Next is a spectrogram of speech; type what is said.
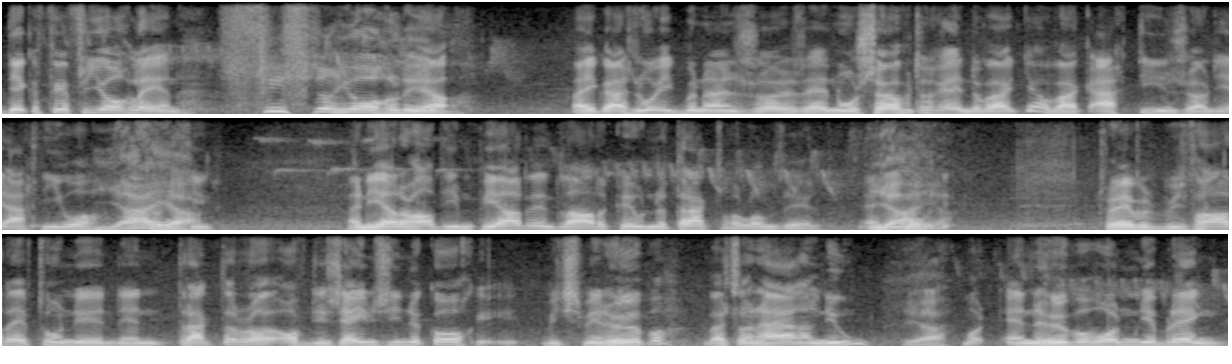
dikke 50 jaar geleden. 50 jaar geleden? Ja. Maar ik, was ik ben nu 70 en toen was ik, ja, was ik 18, 17, 18 jaar. Ja, ja. En die hadden altijd een paard in het laden, kreeg een tractor om zijn. Ja, ja. Toen mijn vader heeft toen een tractor of die zeemzien gekocht, een beetje meer heupen, was zo'n haar nieuw. Ja. En de heupen wilden niet brengen.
